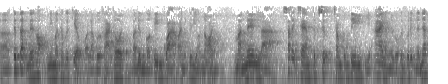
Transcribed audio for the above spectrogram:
uh, tiếp cận với họ nhưng mà theo cái kiểu gọi là vừa phải thôi và đừng có tin quá vào những cái gì họ nói mà nên là xác định xem thực sự trong công ty thì ai là người có quyền quyết định lớn nhất.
